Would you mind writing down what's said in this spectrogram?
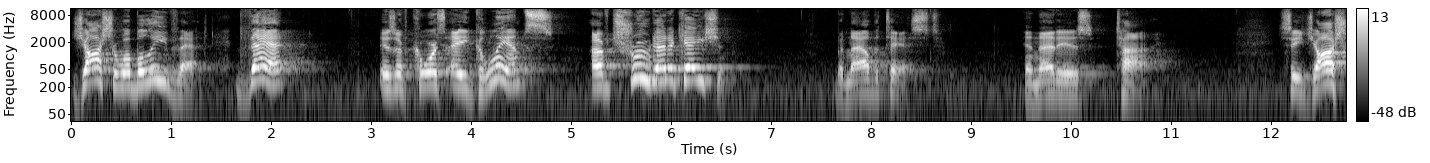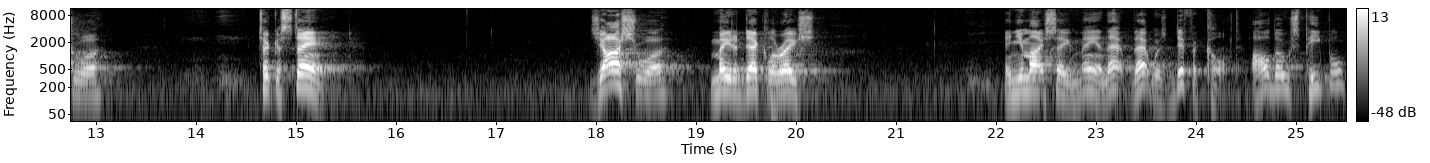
Joshua believed that. That is, of course, a glimpse of true dedication. But now the test, and that is time. See, Joshua took a stand. Joshua made a declaration. And you might say, man, that, that was difficult. All those people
